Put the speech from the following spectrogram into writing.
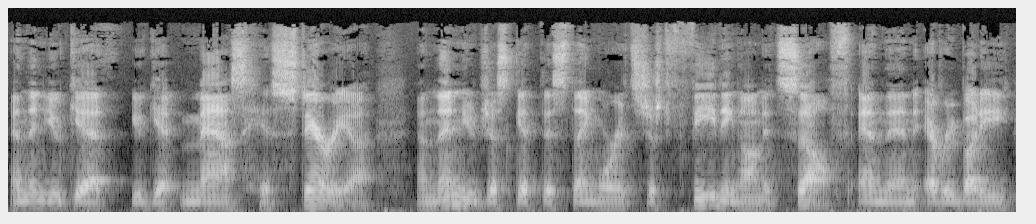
And then you get you get mass hysteria, and then you just get this thing where it's just feeding on itself, and then everybody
